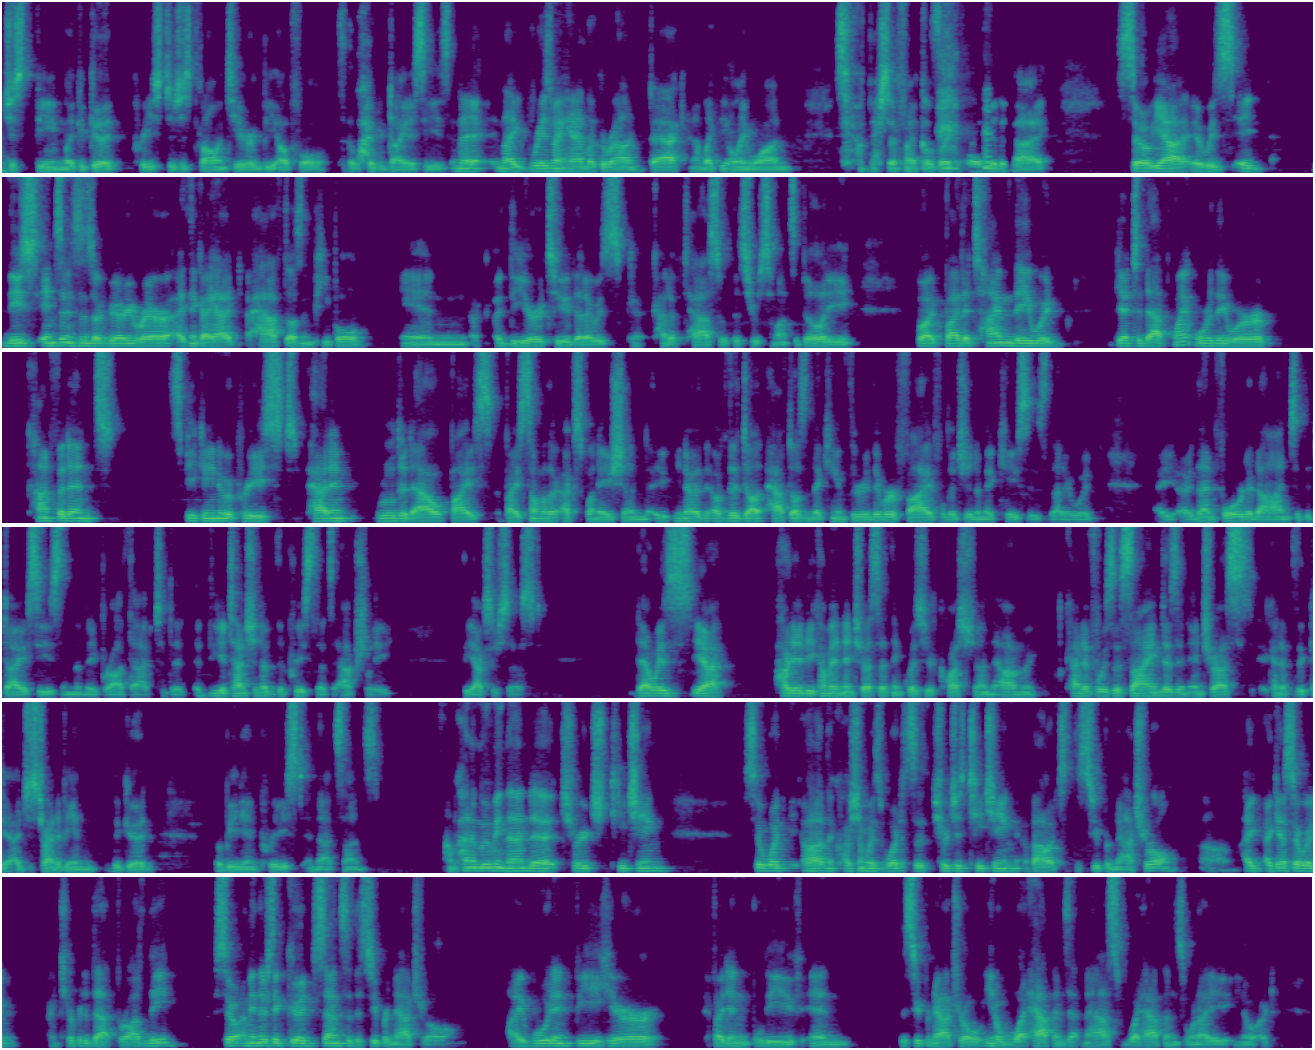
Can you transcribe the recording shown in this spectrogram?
just being like a good priest to just volunteer and be helpful to the wider diocese. And I, and I raise my hand, look around back, and I'm like the only one. So Bishop Michael's like, oh, you're the guy. So yeah, it was, it, these incidences are very rare. I think I had a half dozen people in a, a year or two that I was kind of tasked with this responsibility. But by the time they would get to that point where they were confident speaking to a priest, hadn't ruled it out by by some other explanation. You know, of the do- half dozen that came through, there were five legitimate cases that I would I, I, then forwarded on to the diocese, and then they brought that to the the attention of the priest that's actually the exorcist. That was yeah. How did it become an interest? I think was your question. Um, kind of was assigned as an interest, kind of the I just trying to be in the good, obedient priest in that sense. I'm kind of moving then to church teaching. So what uh, the question was, what is the church's teaching about the supernatural? Um, I, I guess I would interpreted that broadly so i mean there's a good sense of the supernatural i wouldn't be here if i didn't believe in the supernatural you know what happens at mass what happens when i you know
